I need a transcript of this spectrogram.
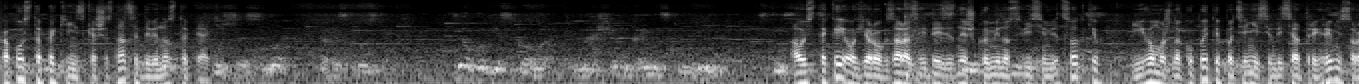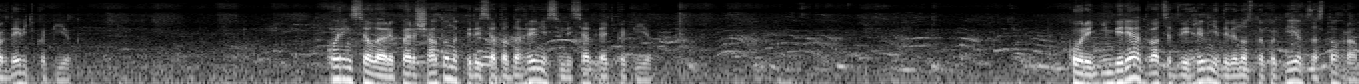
Капуста пекінська 16,95. А ось такий огірок зараз йде зі знижкою мінус 8%, і його можна купити по ціні 73 гривні 49 копійок. Корінь селери, перший гатунок 51 гривня 75 копійок. Корінь імбіря 22 гривні 90 копійок за 100 грам.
